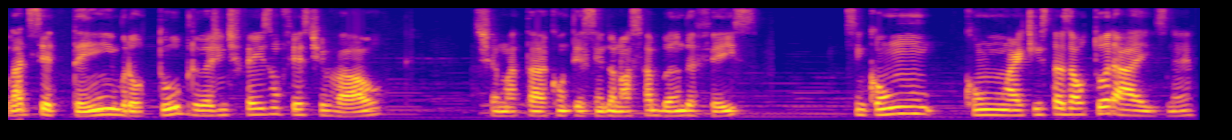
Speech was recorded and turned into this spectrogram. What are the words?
lá de setembro, outubro, a gente fez um festival, chama Tá Acontecendo, a nossa banda fez, assim, com, com artistas autorais, né?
